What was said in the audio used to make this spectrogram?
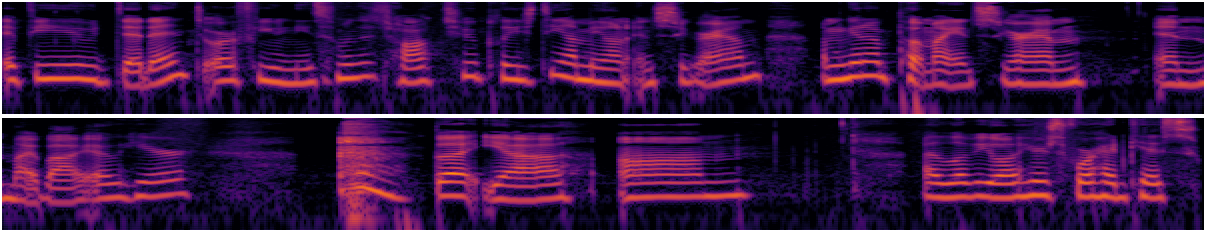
if you didn't or if you need someone to talk to, please DM me on Instagram. I'm going to put my Instagram in my bio here. but yeah, um I love you all. Here's forehead kiss.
